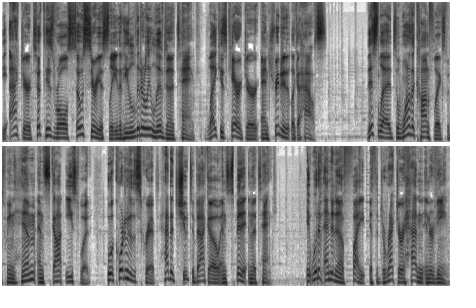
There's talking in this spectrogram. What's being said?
The actor took his role so seriously that he literally lived in a tank, like his character, and treated it like a house. This led to one of the conflicts between him and Scott Eastwood, who, according to the script, had to chew tobacco and spit it in the tank. It would have ended in a fight if the director hadn't intervened.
